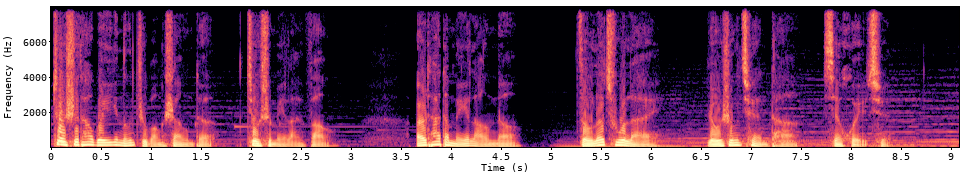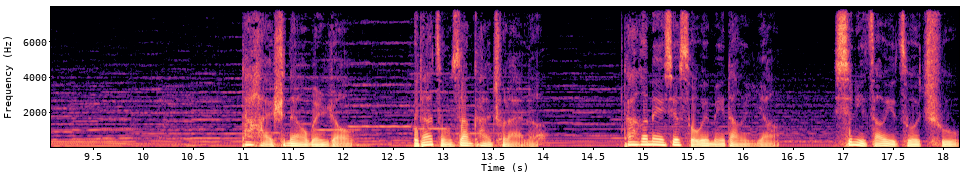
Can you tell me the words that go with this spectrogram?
这时他唯一能指望上的就是梅兰芳，而他的梅郎呢，走了出来，柔声劝他先回去。他还是那样温柔，可他总算看出来了。他和那些所谓美党一样，心里早已做出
